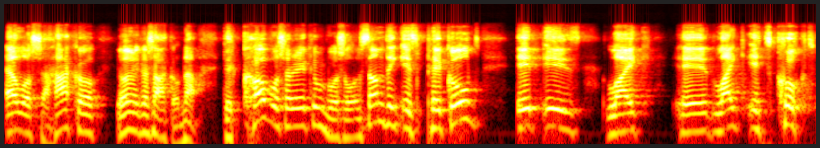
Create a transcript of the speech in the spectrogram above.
elo make a shahako. Now, the kavo sharikim bushel, if something is pickled, it is like it, like it's cooked.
